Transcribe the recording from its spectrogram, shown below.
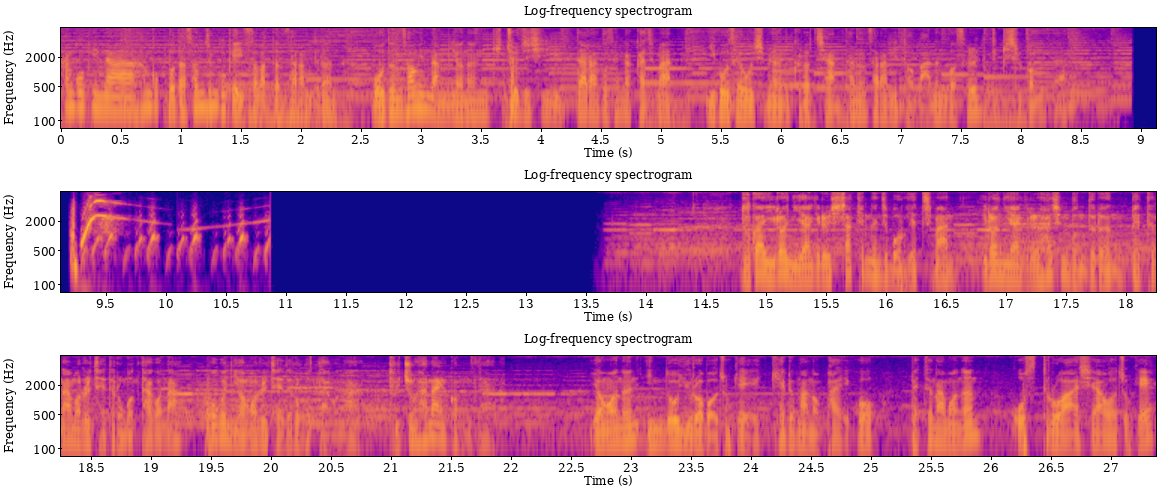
한국이나 한국보다 선진국에 있어봤던 사람들은 모든 성인 남녀는 기초지식이 있다라고 생각하지만 이곳에 오시면 그렇지 않다는 사람이 더 많은 것을 느끼실 겁니다. 누가 이런 이야기를 시작했는지 모르겠지만 이런 이야기를 하신 분들은 베트남어를 제대로 못하거나 혹은 영어를 제대로 못하거나 둘 중 하나일 겁니다. 영어는 인도 유럽어족의 게르만어파이고 베트남어는 오스트로 아시아어족의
